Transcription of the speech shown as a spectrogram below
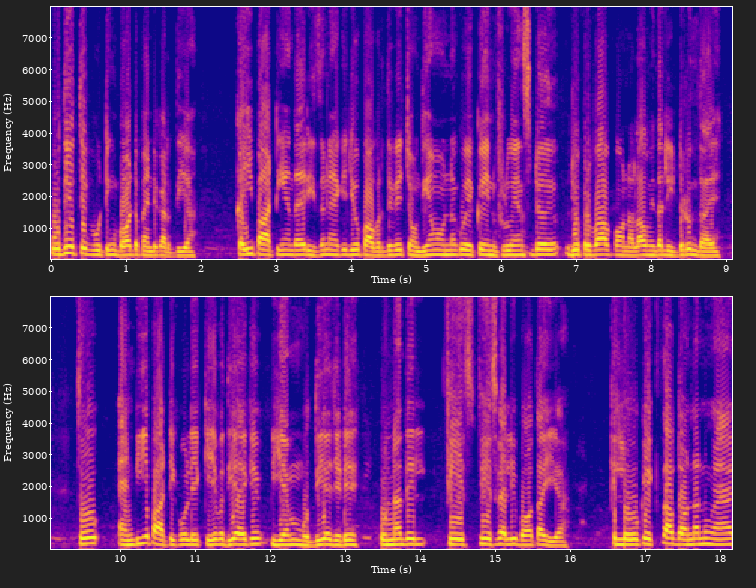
ਉਹਦੇ ਉੱਤੇ VOTING ਬਹੁਤ ਡਿਪੈਂਡ ਕਰਦੀ ਆ। ਕਈ ਪਾਰਟੀਆਂ ਦਾ ਇਹ ਰੀਜ਼ਨ ਹੈ ਕਿ ਜੋ ਪਾਵਰ ਦੇ ਵਿੱਚ ਆਉਂਦੀਆਂ ਵਾ, ਉਹਨਾਂ ਕੋਲ ਇੱਕ ਇਨਫਲੂਐਂਸਡ ਜੋ ਪ੍ਰਭਾਵ ਪਾਉਣ ਵਾਲਾ ਉਵੇਂ ਦਾ ਲੀਡਰ ਹੁੰਦਾ ਹੈ। ਸੋ ਐਨਡੀਏ ਪਾਰਟੀ ਕੋਲ ਇੱਕ ਇਹ ਵਧੀਆ ਹੈ ਕਿ ਪੀਐਮ ਮੋਦੀ ਆ ਜਿਹੜੇ ਉਹਨਾਂ ਦੇ ਫੇਸ ਫੇਸ ਵੈਲਿਊ ਬਹੁਤ ਹਾਈ ਆ। ਕਿ ਲੋਕ ਇੱਕ ਹਿਸਾਬ ਦਾ ਉਹਨਾਂ ਨੂੰ ਐ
